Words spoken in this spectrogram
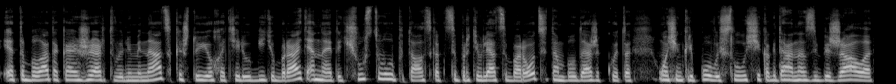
это была такая жертва иллюминатская, что ее хотели убить, убрать. Она это чувствовала, пыталась как-то сопротивляться, бороться. Там был даже какой-то очень криповый случай, когда она забежала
